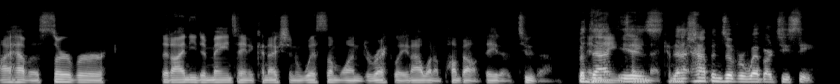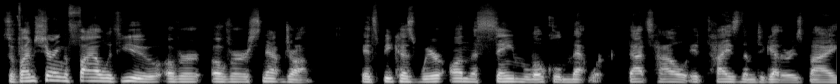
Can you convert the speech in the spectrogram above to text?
I have a server that I need to maintain a connection with someone directly, and I want to pump out data to them. But that is that that happens over WebRTC. So if I'm sharing a file with you over over Snapdrop, it's because we're on the same local network. That's how it ties them together is by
